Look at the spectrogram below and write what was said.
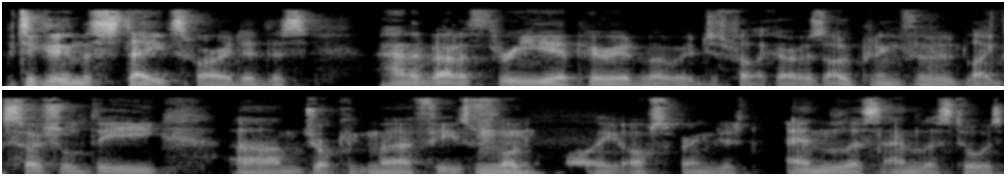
particularly in the states where I did this had about a three year period where it just felt like I was opening for like Social D, um, Dropkick Murphys, Flogging Molly, Offspring, just endless, endless tours,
